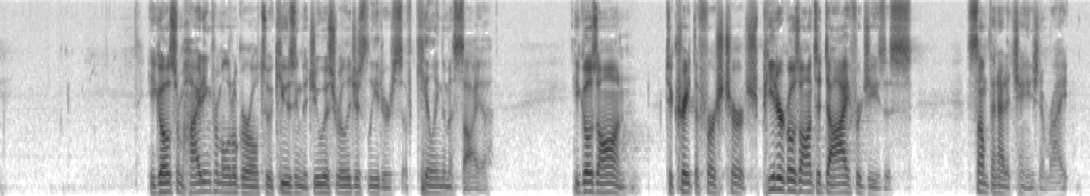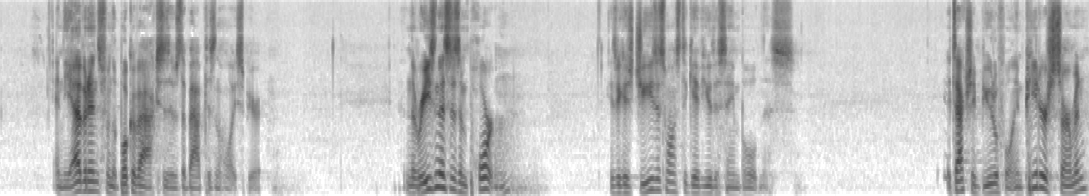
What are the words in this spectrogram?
He goes from hiding from a little girl to accusing the Jewish religious leaders of killing the Messiah. He goes on to create the first church. Peter goes on to die for Jesus. Something had to change in him, right? And the evidence from the book of Acts is it was the baptism of the Holy Spirit. And the reason this is important is because Jesus wants to give you the same boldness. It's actually beautiful. In Peter's sermon,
